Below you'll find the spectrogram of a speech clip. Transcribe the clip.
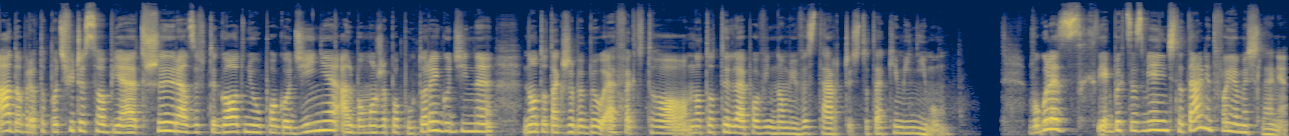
a dobra, to poćwiczę sobie trzy razy w tygodniu po godzinie albo może po półtorej godziny, no to tak, żeby był efekt, to, no to tyle powinno mi wystarczyć, to takie minimum. W ogóle jakby chcę zmienić totalnie Twoje myślenie.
